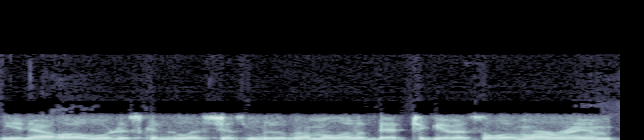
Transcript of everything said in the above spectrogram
you know, oh, we're just going to let's just move them a little bit to give us a little more room.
